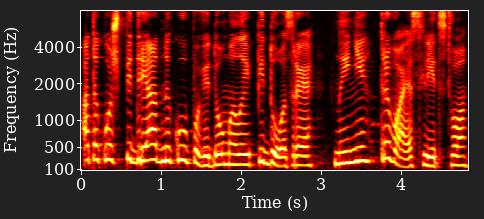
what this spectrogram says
а також підряднику повідомили підозри. Нині триває слідство.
